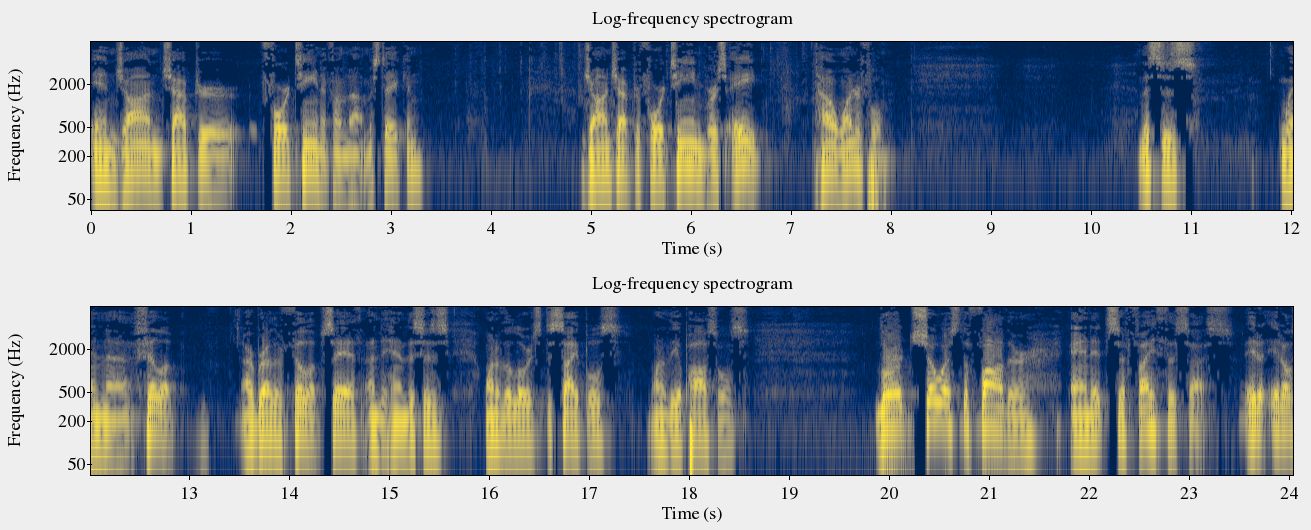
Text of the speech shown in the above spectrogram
in John chapter 14, if I'm not mistaken. John chapter 14, verse 8. How wonderful. This is when uh, Philip, our brother Philip, saith unto him, This is one of the Lord's disciples, one of the apostles, Lord, show us the Father, and it sufficeth us. It, it'll,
